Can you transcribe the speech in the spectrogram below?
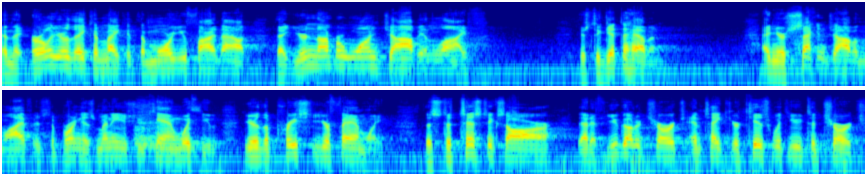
And the earlier they can make it, the more you find out that your number one job in life is to get to heaven. And your second job in life is to bring as many as you can with you. You're the priest of your family. The statistics are that if you go to church and take your kids with you to church,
